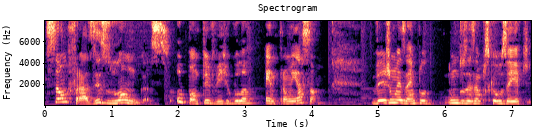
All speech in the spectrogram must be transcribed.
são frases longas. O ponto e vírgula entram em ação. Veja um exemplo, um dos exemplos que eu usei aqui.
